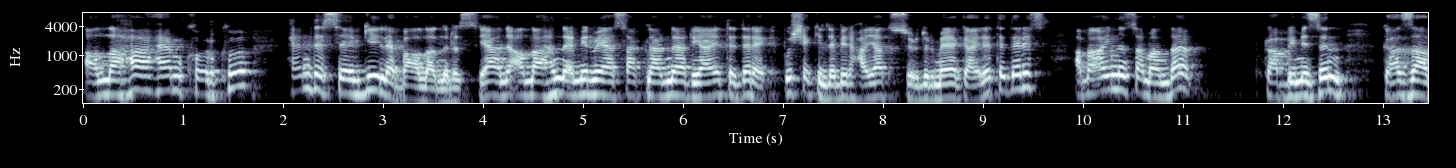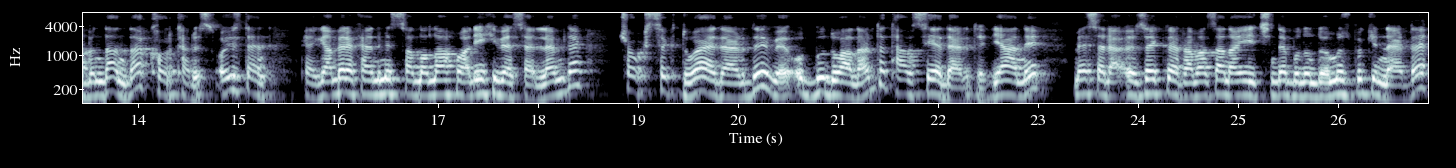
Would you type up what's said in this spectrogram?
Allah'a hem korku hem de sevgiyle bağlanırız. Yani Allah'ın emir ve yasaklarına riayet ederek bu şekilde bir hayat sürdürmeye gayret ederiz. Ama aynı zamanda Rabbimizin gazabından da korkarız. O yüzden Peygamber Efendimiz sallallahu aleyhi ve sellem de çok sık dua ederdi ve bu duaları da tavsiye ederdi. Yani mesela özellikle Ramazan ayı içinde bulunduğumuz bu günlerde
